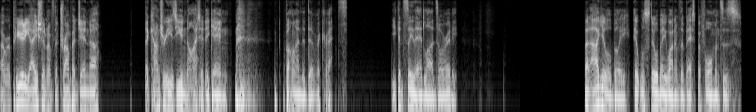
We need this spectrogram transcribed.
a repudiation of the Trump agenda. The country is united again behind the Democrats. You can see the headlines already. But arguably, it will still be one of the best performances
